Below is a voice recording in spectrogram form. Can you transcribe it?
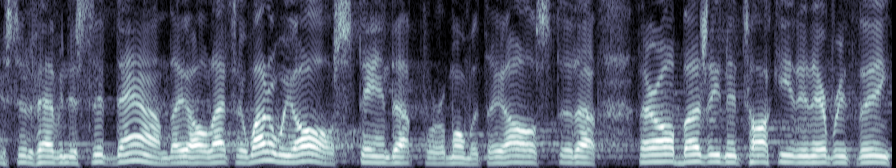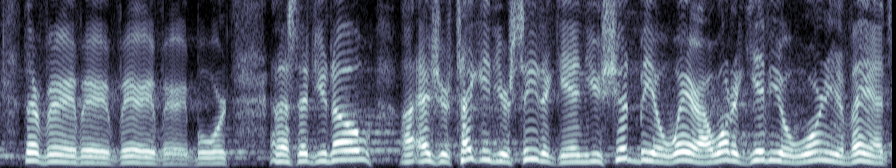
instead of having to sit down. They all laughed. Said, Why don't we all stand up for a moment? They all stood up. They're all buzzing and talking and everything. They're very, very, very, very bored. And I said, You know, uh, as you're taking your seat again, you should be aware. I want to give you a warning in advance.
